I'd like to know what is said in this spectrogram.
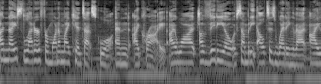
a nice letter from one of my kids at school and I cry. I watch a video of somebody else's wedding that I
